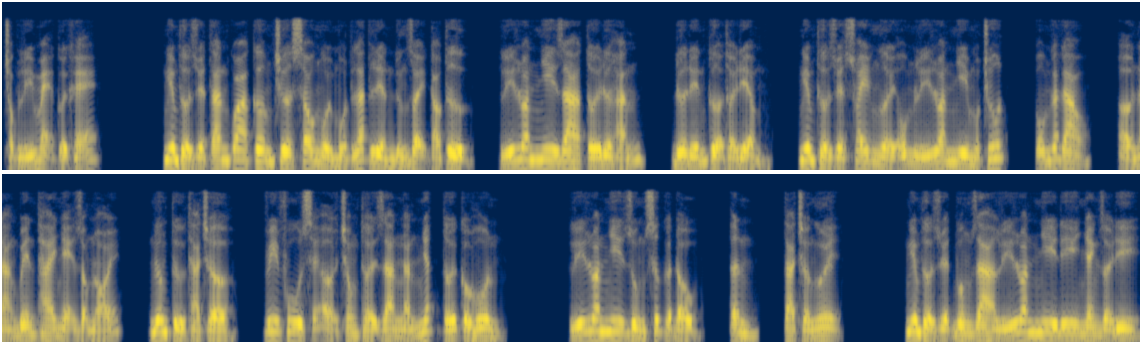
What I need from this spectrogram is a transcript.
chọc Lý mẹ cười khẽ. Nghiêm thừa duyệt tan qua cơm trưa sau ngồi một lát liền đứng dậy cáo tử, Lý Loan Nhi ra tới đưa hắn, đưa đến cửa thời điểm, nghiêm thừa duyệt xoay người ôm Lý Loan Nhi một chút, ôm gắt gao, ở nàng bên thai nhẹ giọng nói, nương tử thả chờ, vi phu sẽ ở trong thời gian ngắn nhất tới cầu hôn. Lý Loan Nhi dùng sức gật đầu, ân, ta chờ ngươi. Nghiêm thừa duyệt buông ra Lý Loan Nhi đi nhanh rời đi,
